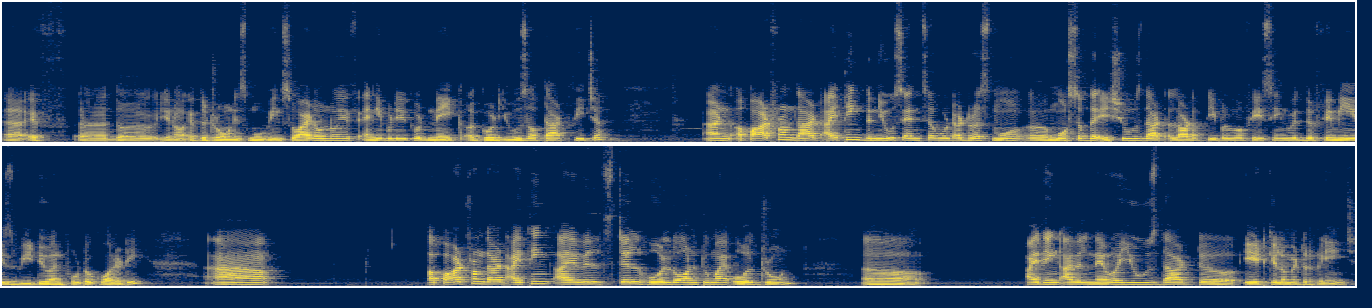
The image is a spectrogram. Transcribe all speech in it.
uh, if uh, the you know if the drone is moving. So i don't know if anybody could make a good use of that feature. And apart from that i think the new sensor would address more uh, most of the issues that a lot of people were facing with the FIMI's video and photo quality. Uh, apart from that i think i will still hold on to my old drone. Uh, i think i will never use that uh, 8 kilometer range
